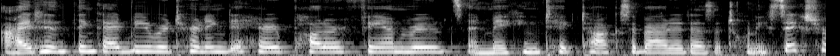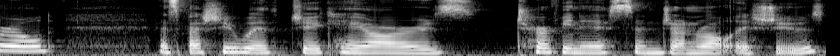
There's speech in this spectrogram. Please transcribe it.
I didn't think I'd be returning to Harry Potter fan roots and making TikToks about it as a 26 year old, especially with JKR's turfiness and general issues,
